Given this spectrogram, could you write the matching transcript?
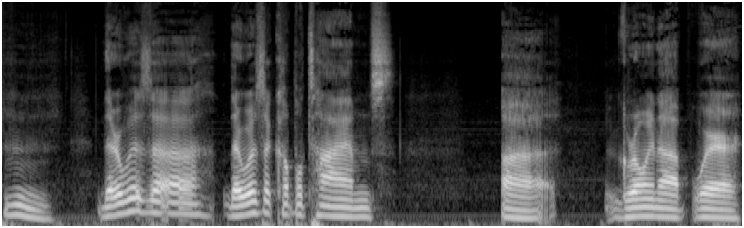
Hmm. There was a there was a couple times, uh, growing up where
